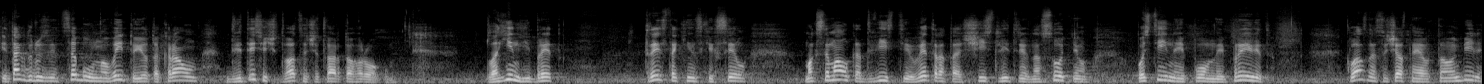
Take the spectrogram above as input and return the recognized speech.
І так, друзі, це був новий Toyota Crown 2024 року. Плагін гібрид, 300 кінських сил, максималка 200 витрата, 6 літрів на сотню, постійний повний привід, класний сучасний автомобіль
